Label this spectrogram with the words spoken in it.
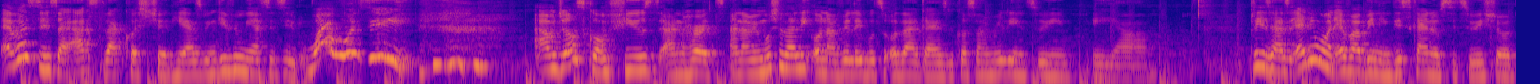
Ever since I asked that question, he has been giving me attitude. Why won't he? I'm just confused and hurt, and I'm emotionally unavailable to other guys because I'm really into him. Yeah. Please, has anyone ever been in this kind of situation?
